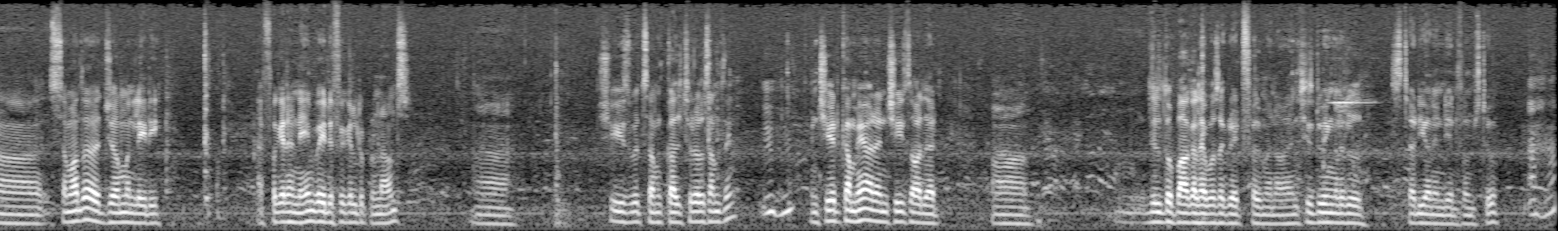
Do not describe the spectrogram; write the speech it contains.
uh, some other German lady, I forget her name, very difficult to pronounce. Uh, she's with some cultural something, Mhm. and she had come here and she saw that uh, Dil To Pagal Hai was a great film, know, and she's doing a little study on Indian films too. uh-huh.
